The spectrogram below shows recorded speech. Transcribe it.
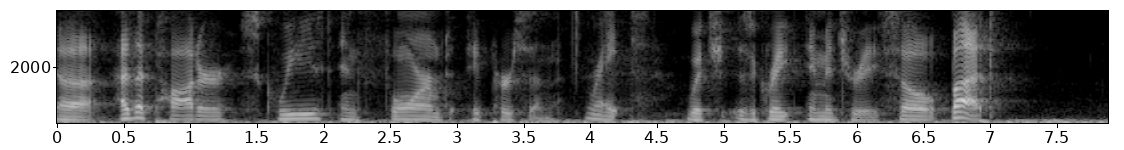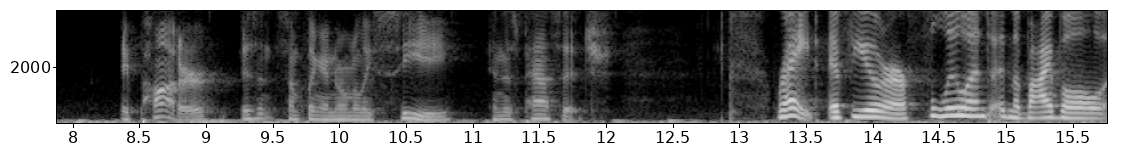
uh, as a potter, squeezed and formed a person right. which is a great imagery. So, but a potter isn't something I normally see in this passage. Right. If you are fluent in the Bible,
